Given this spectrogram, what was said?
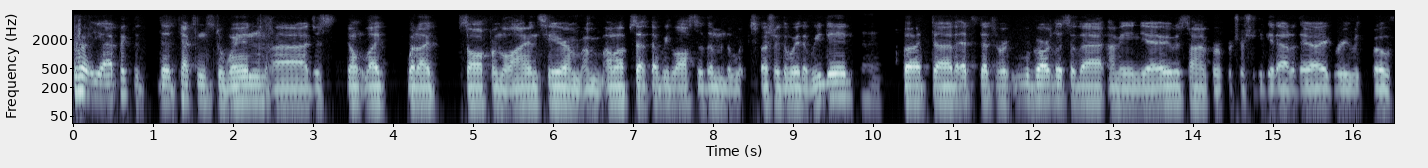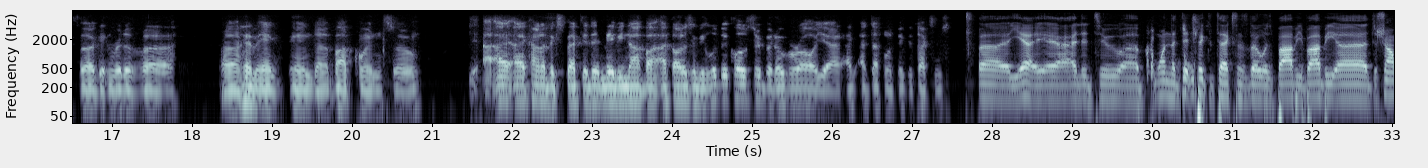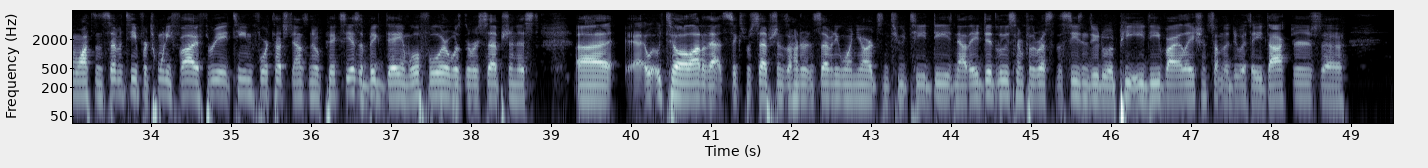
yeah, I picked the, the Texans to win. Uh, I just don't like what I saw from the Lions here. I'm I'm, I'm upset that we lost to them, the, especially the way that we did. Mhm. But uh, that's that's re- regardless of that. I mean, yeah, it was time for Patricia to get out of there. I agree with both uh, getting rid of uh, him and and uh, Bob Quinn. So I, I kind of expected it. Maybe not, but I thought it was gonna be a little bit closer. But overall, yeah, I, I definitely picked the Texans. Uh, yeah, yeah, I did too. Uh, one that didn't pick the Texans though was Bobby. Bobby, uh, Deshaun Watson, 17 for 25, 318, four touchdowns, no picks. He has a big day, and Will Fuller was the receptionist. Uh, to a lot of that, six receptions, 171 yards, and two TDs. Now they did lose him for the rest of the season due to a PED violation, something to do with a doctor's uh,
